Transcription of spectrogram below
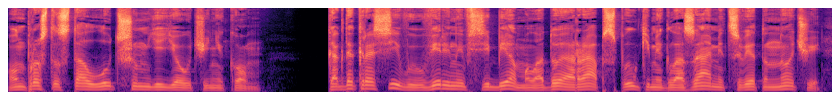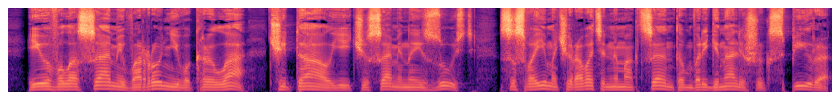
Он просто стал лучшим ее учеником – когда красивый, уверенный в себе молодой араб с пылкими глазами цвета ночи и волосами вороньего крыла читал ей часами наизусть со своим очаровательным акцентом в оригинале Шекспира,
